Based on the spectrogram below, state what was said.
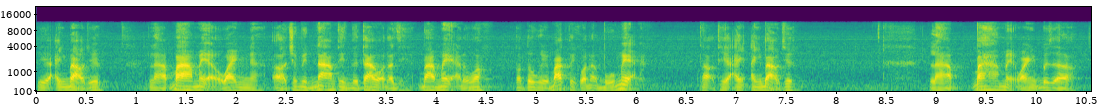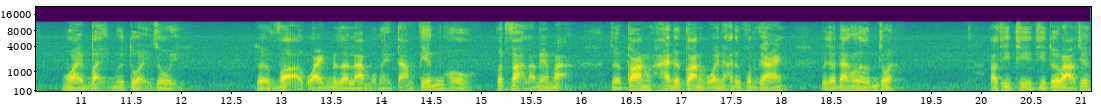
thì anh bảo chứ, là ba mẹ của anh ở trong miền Nam thì người ta gọi là gì? Ba mẹ đúng không? Còn tôi người Bắc thì còn là bố mẹ. Đó, thì anh anh bảo chứ, là ba mẹ của anh bây giờ ngoài 70 tuổi rồi rồi vợ của anh bây giờ làm một ngày 8 tiếng đồng hồ, vất vả lắm em ạ. Rồi con, hai đứa con của anh là hai đứa con gái bây giờ đang lớn rồi. Đó, thì thì thì tôi bảo chứ,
